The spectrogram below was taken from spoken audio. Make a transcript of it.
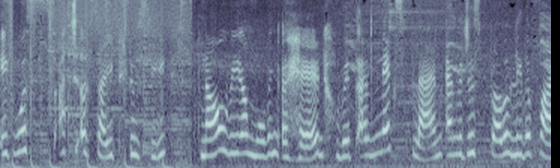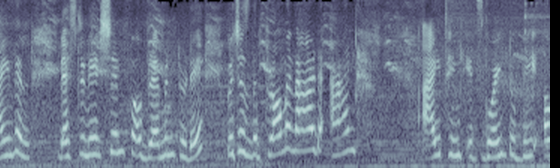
it was such a sight to see now we are moving ahead with our next plan and which is probably the final destination for Bremen today which is the promenade and I think it's going to be a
